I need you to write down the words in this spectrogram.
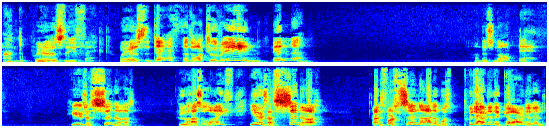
And where is the effect? Where's the death that ought to reign in them? And it's not death. Here's a sinner who has life. Here's a sinner. And for sin, Adam was put out of the garden and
